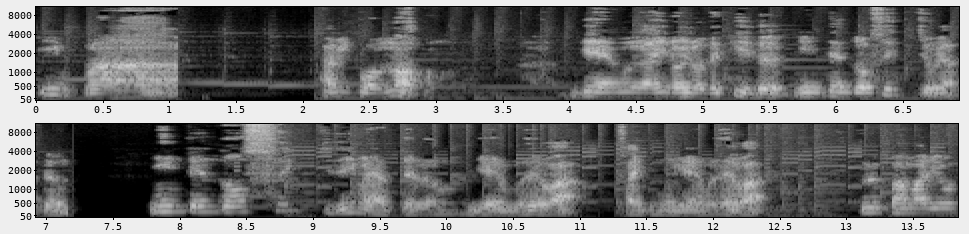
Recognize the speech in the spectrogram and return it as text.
今、ファミコンのゲームがいろいろできるニンテンドースイッチをやってるんです。ニンテンドースイッチで今やってるゲームでは、最近のゲームでは、スーパーマリオ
